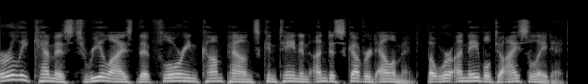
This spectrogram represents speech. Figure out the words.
Early chemists realized that fluorine compounds contain an undiscovered element, but were unable to isolate it.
